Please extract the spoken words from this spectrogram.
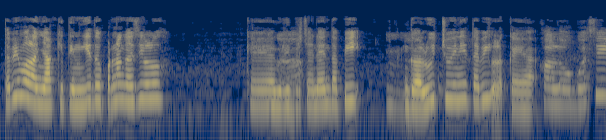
tapi malah nyakitin gitu. Pernah gak sih lo kayak beri bercandain tapi Enggak. nggak lucu ini tapi kayak kalau gue sih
